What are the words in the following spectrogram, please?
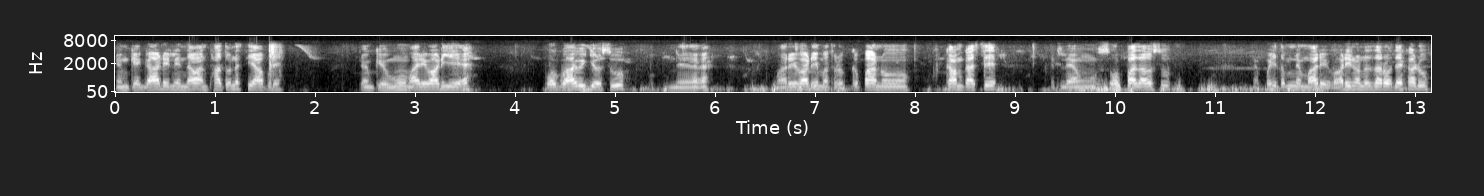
કેમ કે ગાડી લઈને જવાનું થતું નથી આપણે. કેમ કે હું મારી વાડીએ પગવા આવી ગયો છું ને મારી વાડીમાં થોડુંક કપાનું કામકાજ છે. એટલે હું સોંપવા જાઉં છું. ને પછી તમને મારી વાડીનો નજારો દેખાડું.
